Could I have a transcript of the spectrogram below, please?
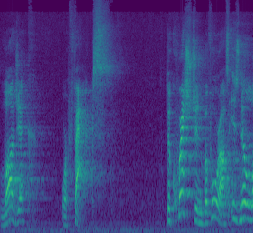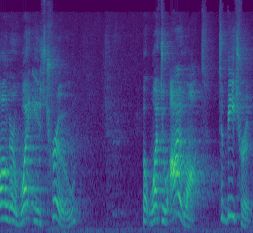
logic, or facts. The question before us is no longer what is true, but what do I want to be true?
